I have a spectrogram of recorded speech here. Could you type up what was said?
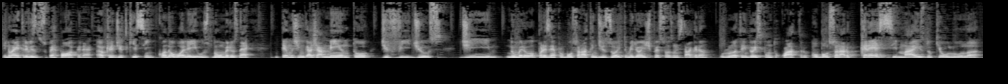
E não é entrevista do Super Pop, né? Eu acredito que, sim, quando eu olhei os números, né, em termos de engajamento, de vídeos, de número, por exemplo, o Bolsonaro tem 18 milhões de pessoas no Instagram, o Lula tem 2.4. O Bolsonaro cresce mais do que o Lula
